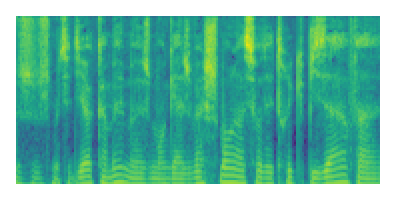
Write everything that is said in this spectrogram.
je, je me suis dit, ah, quand même, je m'engage vachement là sur des trucs bizarres. Enfin,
